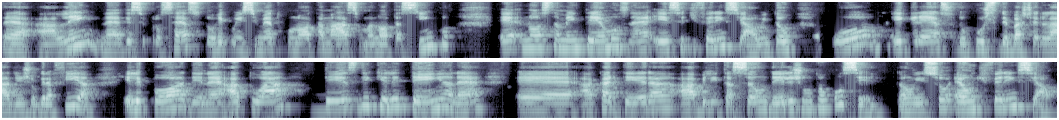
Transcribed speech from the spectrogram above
É, além né, desse processo do reconhecimento com nota máxima, nota 5, é, nós também temos né, esse diferencial. Então, o egresso do curso de bacharelado em geografia, ele pode né, atuar desde que ele tenha né, é, a carteira, a habilitação dele junto ao conselho. Então, isso é um diferencial.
